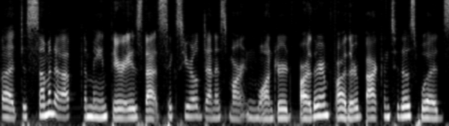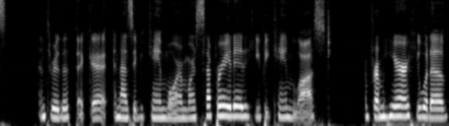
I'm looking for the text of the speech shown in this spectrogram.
but to sum it up the main theory is that six-year-old dennis martin wandered farther and farther back into those woods and through the thicket and as he became more and more separated he became lost and from here he would have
